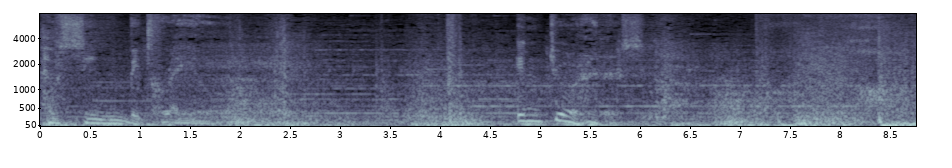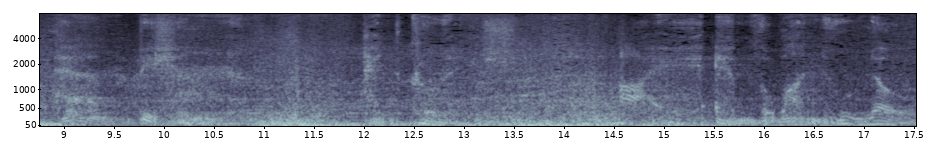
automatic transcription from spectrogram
have seen betrayal, endurance, ambition, and courage. I am the one who knows.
